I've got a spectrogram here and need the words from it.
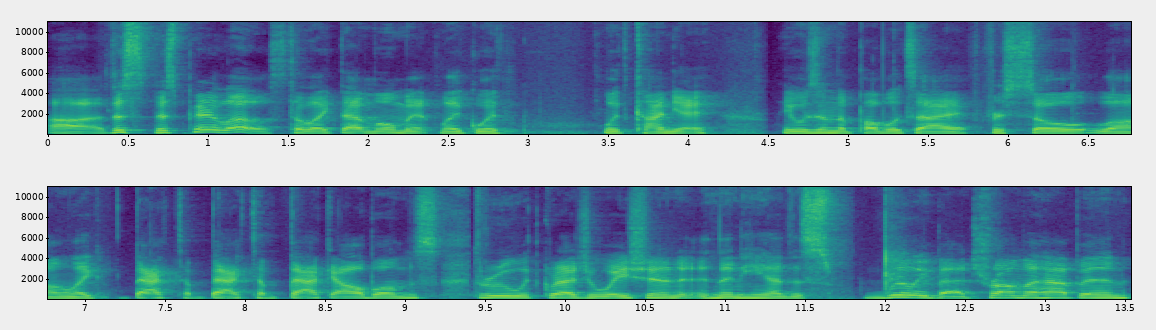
uh this this parallels to like that moment like with with Kanye. He was in the public's eye for so long, like back to back to back albums, through with graduation, and then he had this really bad trauma happen.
